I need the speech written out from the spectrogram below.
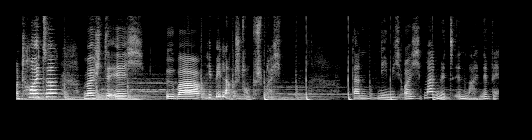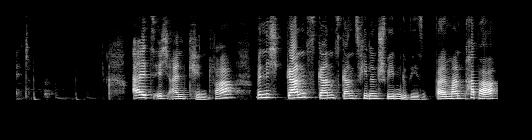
Und heute möchte ich über Pippi Langstrumpf sprechen. Dann nehme ich euch mal mit in meine Welt. Als ich ein Kind war, bin ich ganz, ganz, ganz viel in Schweden gewesen, weil mein Papa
